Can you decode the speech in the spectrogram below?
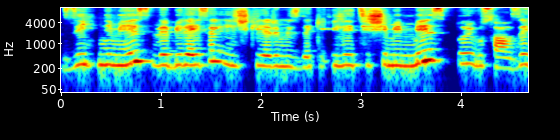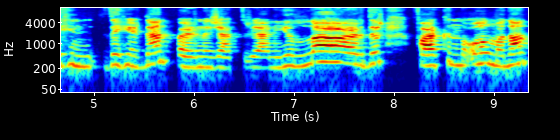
zihnimiz ve bireysel ilişkilerimizdeki iletişimimiz duygusal zihin, zehirden arınacaktır. Yani yıllardır farkında olmadan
